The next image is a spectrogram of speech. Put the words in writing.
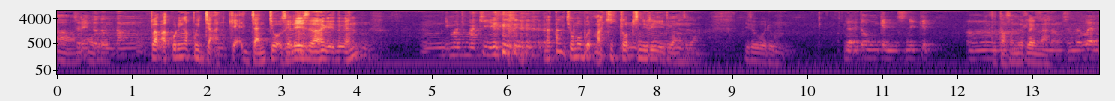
ah, cerita ngobrol. tentang klub aku ni aku jan kayak jancok sekali istilah gitu kan. Hmm, dimaki-maki. Datang cuma buat maki klub sendiri itu kan sedang itu waduh. Nggak itu mungkin sedikit eh, Tentang Sunderland lah. tentang Sunderland.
